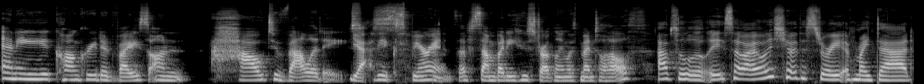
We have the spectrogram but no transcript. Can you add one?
any concrete advice on how to validate Yes. the experience of somebody who's struggling with mental health? Absolutely. So I always share the story of my dad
